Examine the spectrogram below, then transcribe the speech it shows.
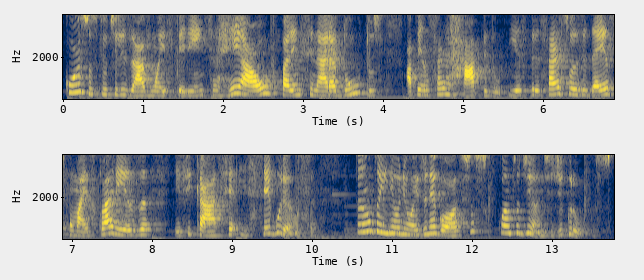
cursos que utilizavam a experiência real para ensinar adultos a pensar rápido e expressar suas ideias com mais clareza, eficácia e segurança, tanto em reuniões de negócios quanto diante de grupos.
